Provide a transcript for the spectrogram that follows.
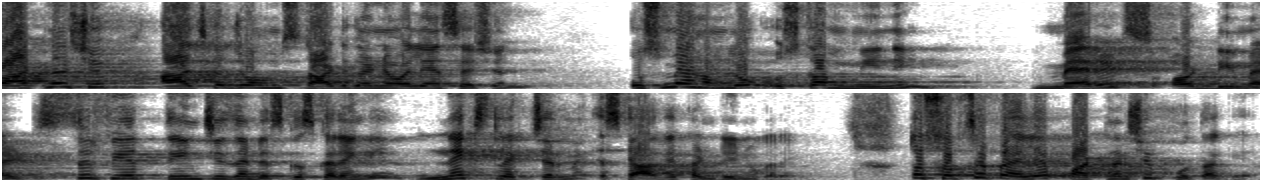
पार्टनरशिप आज का जो हम स्टार्ट करने वाले हैं सेशन उसमें हम लोग उसका मीनिंग मेरिट्स और डीमेरिट्स सिर्फ़ ये तीन चीज़ें डिस्कस करेंगे। नेक्स्ट लेक्चर में इसके आगे कंटिन्यू करेंगे। तो सबसे पहले पार्टनरशिप होता क्या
